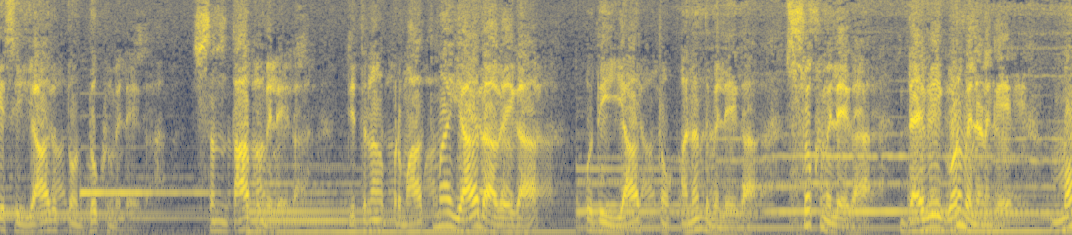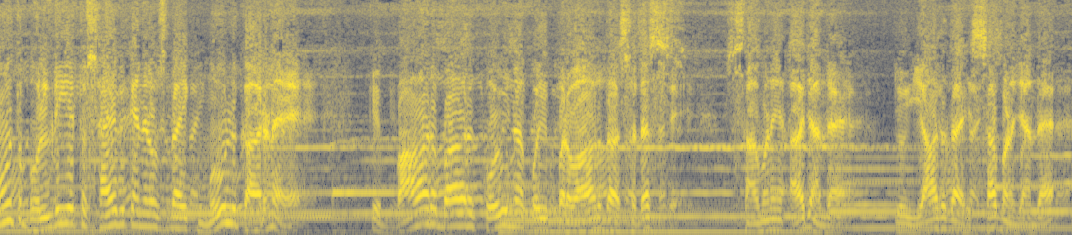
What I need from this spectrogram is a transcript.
ਇਸ ਯਾਦ ਤੋਂ ਦੁੱਖ ਮਿਲੇਗਾ, ਸੰਤਾਪ ਮਿਲੇਗਾ। ਜਿਤਨਾ ਪ੍ਰਮਾਤਮਾ ਯਾਦ ਆਵੇਗਾ, ਉਹਦੀ ਯਾਦ ਤੋਂ ਆਨੰਦ ਮਿਲੇਗਾ, ਸੁਖ ਮਿਲੇਗਾ, ਦੇਵੀ ਗੁਣ ਮਿਲਣਗੇ। ਮੌਤ ਭੁੱਲਦੀ ਹੈ ਤਾਂ ਸਾਹਿਬ ਕਹਿੰਦੇ ਨੇ, ਉਸ ਦਾ ਇੱਕ ਮੂਲ ਕਾਰਨ ਹੈ ਕਿ ਬਾਰ-ਬਾਰ ਕੋਈ ਨਾ ਕੋਈ ਪਰਿਵਾਰ ਦਾ ਸਦੱਸਯ ਸਾਹਮਣੇ ਆ ਜਾਂਦਾ ਹੈ, ਜੋ ਯਾਦ ਦਾ ਹਿੱਸਾ ਬਣ ਜਾਂਦਾ ਹੈ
